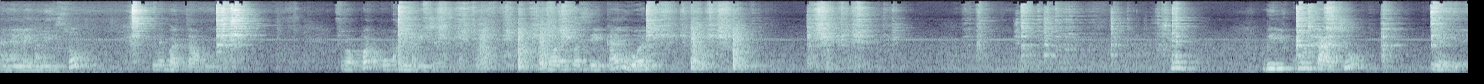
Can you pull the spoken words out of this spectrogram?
અને લઈ લઈશું અને બતાવું. પ્રોપર ઉખડી બી જશે મસ્ત શેકાયું, હોય. છે બિલકુલ કાચું લઈ લે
